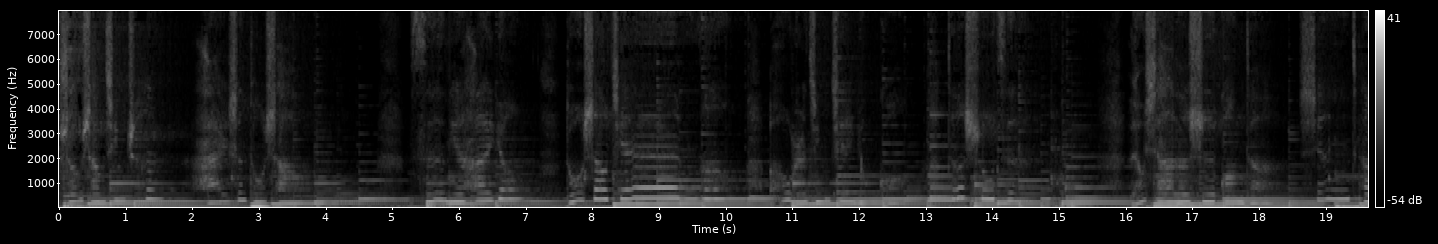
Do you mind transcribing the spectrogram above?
手上青春还剩多少？少煎熬，偶尔紧牵用过的数字，留下了时光的线条。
